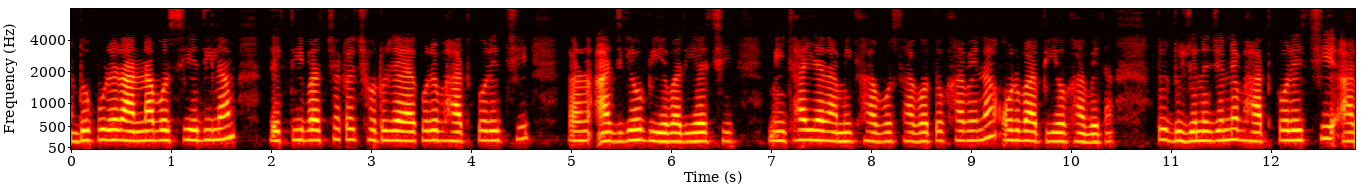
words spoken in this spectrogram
দুপুরে রান্না বসিয়ে দিলাম। দেখতেই পাচ্ছ একটা ছোটো জায়গা করে ভাত করেছি, কারণ আজকেও বিয়েবাড়ি আছে। মিঠাই আর আমি খাব স্বাগত খাবে না, ওর বাপিও খাবে না। তো দুজনের জন্যে ভাত করেছি, আর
